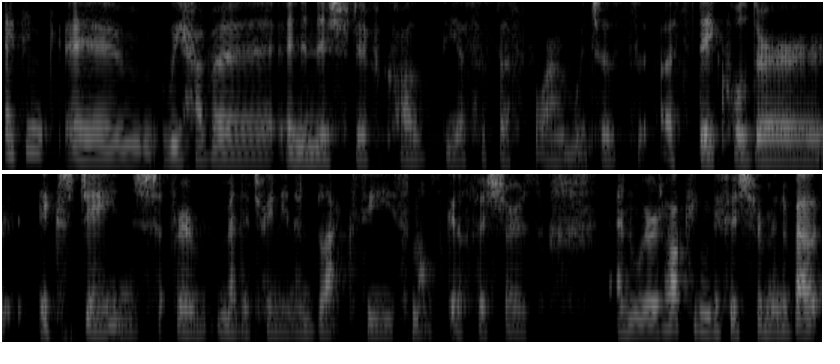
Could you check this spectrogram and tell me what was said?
I think um, we have a, an initiative called the SSF Forum, which is a stakeholder exchange for Mediterranean and Black Sea small scale fishers. And we were talking to fishermen about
